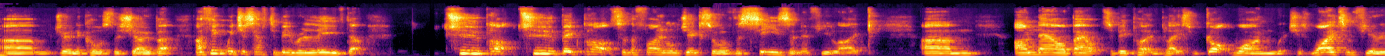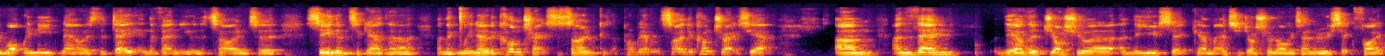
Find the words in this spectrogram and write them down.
um, during the course of the show. But I think we just have to be relieved that two part, two big parts of the final jigsaw of the season, if you like, um, are now about to be put in place. We've got one, which is Whyte and Fury. What we need now is the date and the venue and the time to see them together. And then we know the contracts are signed because they probably haven't signed the contracts yet. Um, and then the other Joshua and the Usyk, um, Anthony Joshua and Alexander Usyk fight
